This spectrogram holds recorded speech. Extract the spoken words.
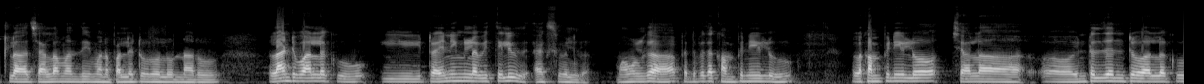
ఇట్లా చాలామంది మన పల్లెటూరు వాళ్ళు ఉన్నారు. అలాంటి వాళ్ళకు ఈ ట్రైనింగ్లు అవి తెలియదు యాక్చువల్గా మామూలుగా పెద్ద పెద్ద కంపెనీలు వాళ్ళ కంపెనీలో చాలా ఇంటెలిజెంట్ వాళ్ళకు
